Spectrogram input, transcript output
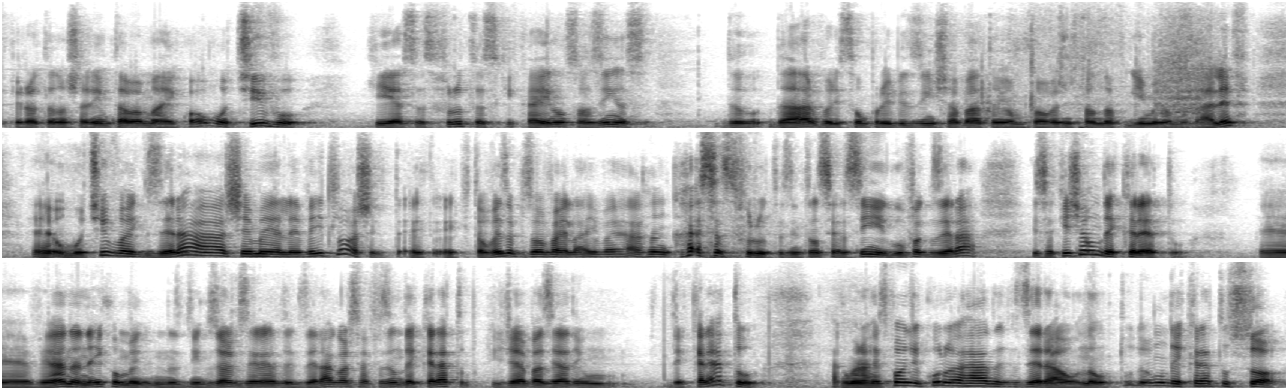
perota no sharim tava mai. Qual o motivo que essas frutas que caíram sozinhas do, da árvore são proibidas em Shabbat Yom Tov? A gente está no Gimel Aleph. É, o motivo é que ah, Shema eleveit losh, é, é que talvez a pessoa vai lá e vai arrancar essas frutas. Então, se é assim, Gufa Gzerá, isso aqui já é um decreto. É, Veana, nem como nos agora você vai fazer um decreto que já é baseado em um decreto? A Câmara responde. Não, tudo é um decreto só.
